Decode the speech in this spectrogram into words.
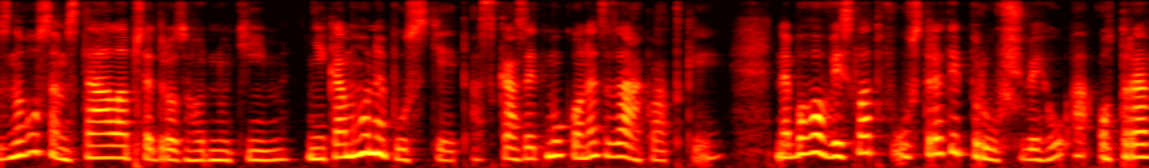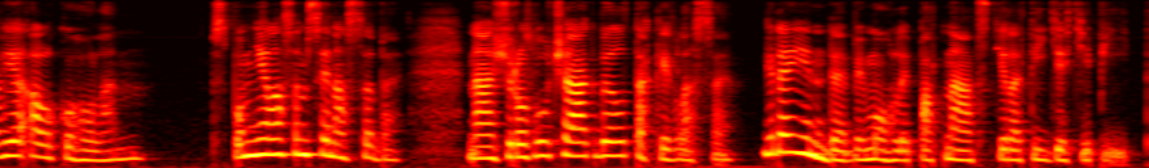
Znovu jsem stála před rozhodnutím nikam ho nepustit a zkazit mu konec základky, nebo ho vyslat v ústrety průšvihu a otravě alkoholem. Vzpomněla jsem si na sebe. Náš rozlučák byl taky v lese. Kde jinde by mohli patnáctiletý děti pít?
